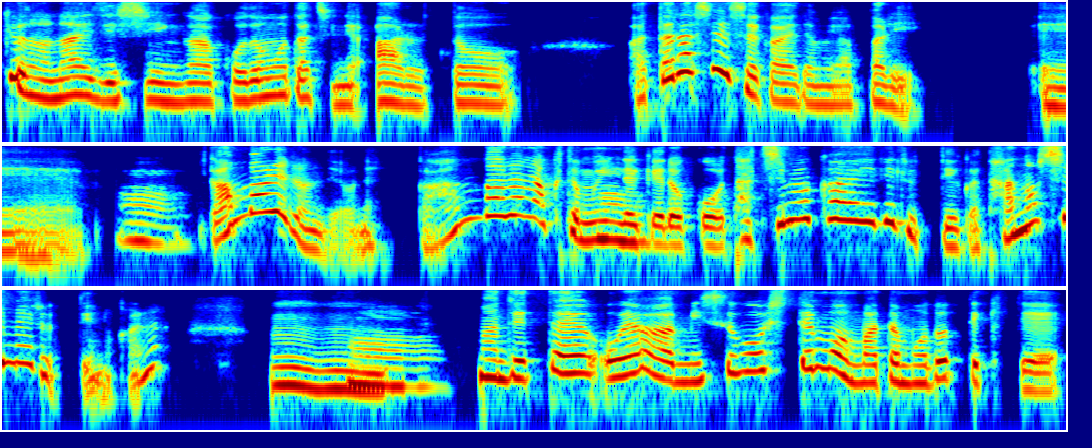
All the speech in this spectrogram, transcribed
拠のない自信が子供たちにあると、新しい世界でもやっぱりえー、うん、頑張れるんだよね。頑張らなくてもいいんだけど、うん、こう、立ち向かえれるっていうか、楽しめるっていうのかな。うんうん。うん、まあ、絶対親は見過ごしても、また戻ってきて、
